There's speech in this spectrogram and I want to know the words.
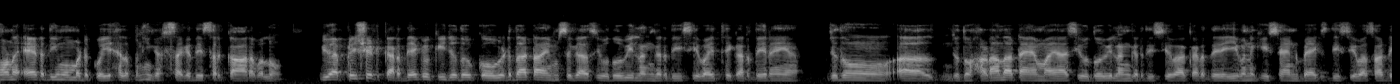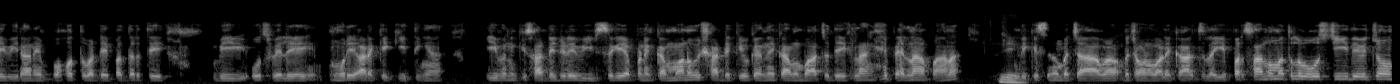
ਹੁਣ ਐਟ ਦੀ ਮੂਮੈਂਟ ਕੋਈ ਹੈਲਪ ਨਹੀਂ ਕਰ ਸਕਦੇ ਸਰਕਾਰ ਵੱਲੋਂ। ਵੀ ਉਹ ਐਪਰੀਸ਼ੀਏਟ ਕਰਦੇ ਆ ਕਿਉਂਕਿ ਜਦੋਂ ਕੋਵਿਡ ਦਾ ਟਾਈਮ ਸੀਗਾ, ਅਸੀਂ ਉਦੋਂ ਵੀ ਲੰਗਰ ਦੀ ਸੇਵਾ ਇੱਥੇ ਕਰਦੇ ਰਹੇ ਆ। ਜਦੋਂ ਜਦੋਂ ਹੜ੍ਹਾਂ ਦਾ ਟਾਈਮ ਆਇਆ ਸੀ ਉਦੋਂ ਵੀ ਲੰਗਰ ਦੀ ਸੇਵਾ ਕਰਦੇ ਈਵਨ ਕਿ ਸੈਂਡ ਬੈਗਸ ਦੀ ਸੇਵਾ ਸਾਡੇ ਵੀਰਾਂ ਨੇ ਬਹੁਤ ਵੱਡੇ ਪੱਧਰ ਤੇ ਵੀ ਉਸ ਵੇਲੇ ਮੂਰੇ ਅੜ ਕੇ ਕੀਤੀਆਂ। ਈਵਨ ਕਿ ਸਾਡੇ ਜਿਹੜੇ ਵੀਰ ਸੀਗੇ ਆਪਣੇ ਕੰਮਾਂ ਨੂੰ ਵੀ ਛੱਡ ਕੇ ਉਹ ਕਹਿੰਦੇ ਕੰਮ ਬਾਅਦ ਚ ਦੇਖ ਲਾਂਗੇ ਪਹਿਲਾਂ ਆਪਾਂ ਨਾ ਵੀ ਕਿਸੇ ਨੂੰ ਬਚਾਅ ਬਚਾਉਣ ਵਾਲੇ ਕਾਰਜ ਲਈਏ। ਪਰ ਸਾਨੂੰ ਮਤਲਬ ਉਸ ਚੀਜ਼ ਦੇ ਵਿੱਚੋਂ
